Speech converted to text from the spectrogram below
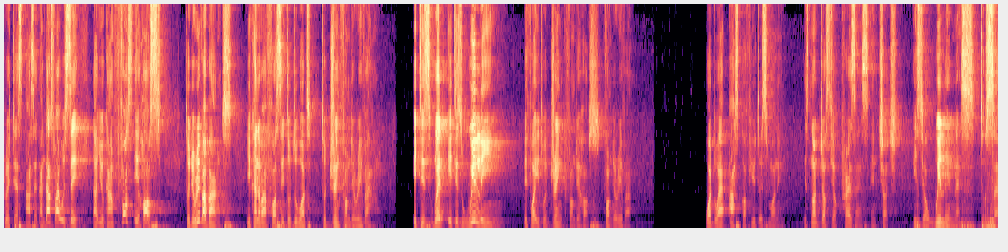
greatest asset. And that's why we say that you can force a horse to the riverbanks. You can never force it to do what? To drink from the river. It is when it is willing before it will drink from the horse, from the river. What do I ask of you this morning? It's not just your presence in church, it's your willingness to serve.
